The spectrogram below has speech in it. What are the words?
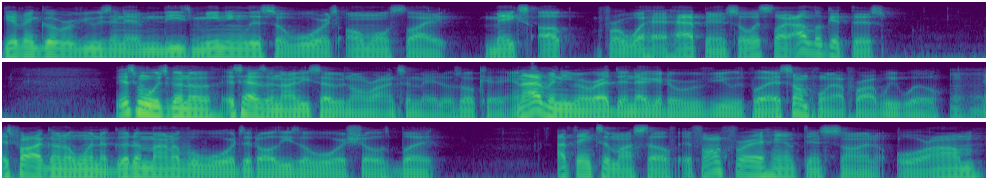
giving good reviews and then these meaningless awards almost like makes up for what had happened. So it's like I look at this. This movie's gonna. It has a 97 on Rotten Tomatoes. Okay, and I haven't even read the negative reviews, but at some point I probably will. Mhm. It's probably gonna win a good amount of awards at all these award shows. But I think to myself, if I'm Fred Hampton's son, or I'm,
